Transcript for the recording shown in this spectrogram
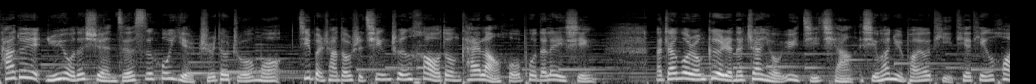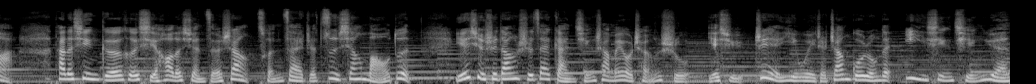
他对女友的选择似乎也值得琢磨，基本上都是青春好动、开朗活泼的类型。那张国荣个人的占有欲极强，喜欢女朋友体贴听话。他的性格和喜好的选择上存在着自相矛盾，也许是当时在感情上没有成熟，也许这也意味着张国荣的异性情缘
